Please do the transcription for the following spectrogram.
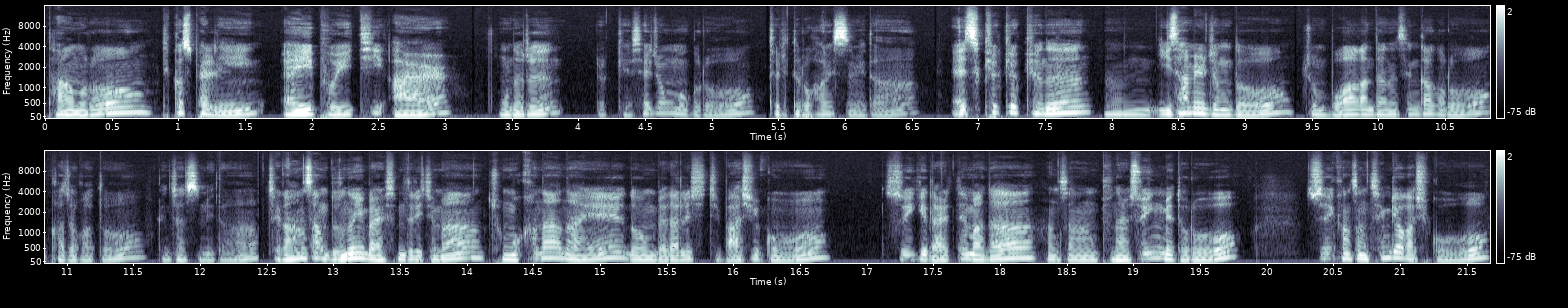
다음으로 티커 스펠링 AVTR 오늘은 이렇게 세 종목으로 드리도록 하겠습니다. SQQQ는 한 2, 3일 정도 좀 모아간다는 생각으로 가져가도 괜찮습니다. 제가 항상 누누이 말씀드리지만 종목 하나하나에 너무 매달리시지 마시고 수익이 날 때마다 항상 분할 수익 매도로 수익 항상 챙겨가시고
